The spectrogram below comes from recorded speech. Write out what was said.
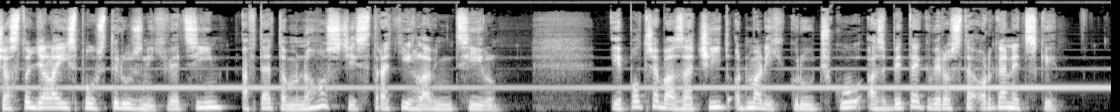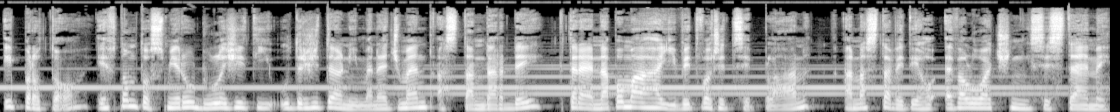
Často dělají spousty různých věcí a v této mnohosti ztratí hlavní cíl. Je potřeba začít od malých krůčků a zbytek vyroste organicky. I proto je v tomto směru důležitý udržitelný management a standardy, které napomáhají vytvořit si plán a nastavit jeho evaluační systémy.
